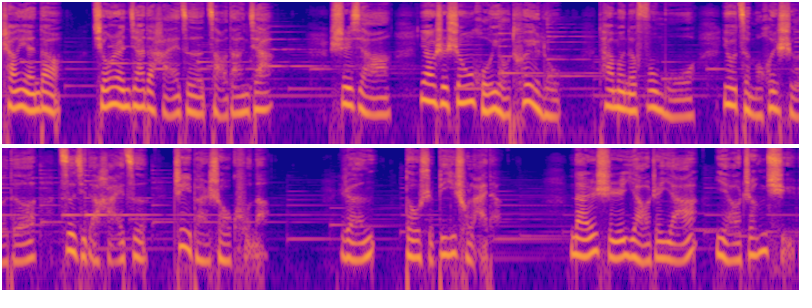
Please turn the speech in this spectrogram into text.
常言道：“穷人家的孩子早当家。”试想，要是生活有退路，他们的父母又怎么会舍得自己的孩子这般受苦呢？人都是逼出来的。难时咬着牙也要争取，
